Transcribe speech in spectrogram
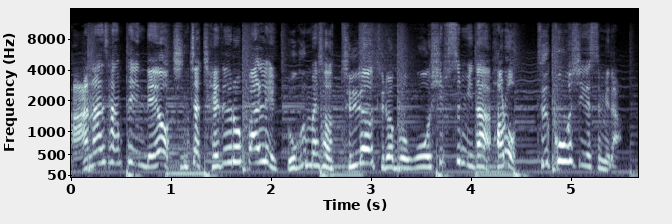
안 한 상태인데요. 진짜 제대로 빨리 녹음해서 들려드려보고 싶습니다. 바로 듣고 오시겠습니다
